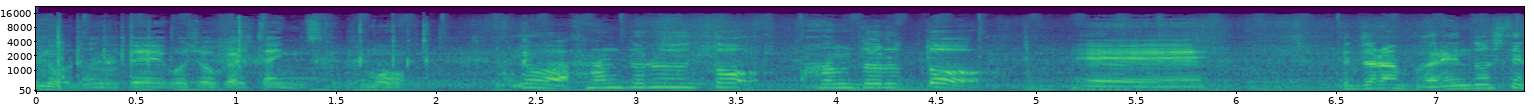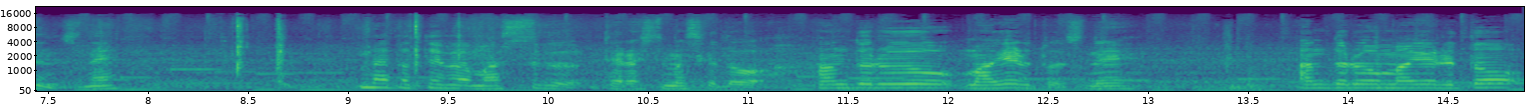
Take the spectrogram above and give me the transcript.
能なのでご紹介したいんですけども。要はハンドルとハンドルと、えー、ヘッドランプが連動してるんですね。今例えばまっすぐ照らしてますけどハンドルを曲げるとですねハンドルを曲げると、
